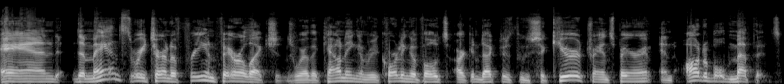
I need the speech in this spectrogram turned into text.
and demands the return of free and fair elections where the counting and recording of votes are conducted through secure, transparent, and audible methods,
